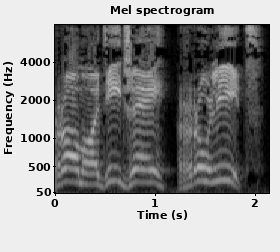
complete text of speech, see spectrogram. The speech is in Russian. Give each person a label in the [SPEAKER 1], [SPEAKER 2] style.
[SPEAKER 1] Промо-диджей рулит!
